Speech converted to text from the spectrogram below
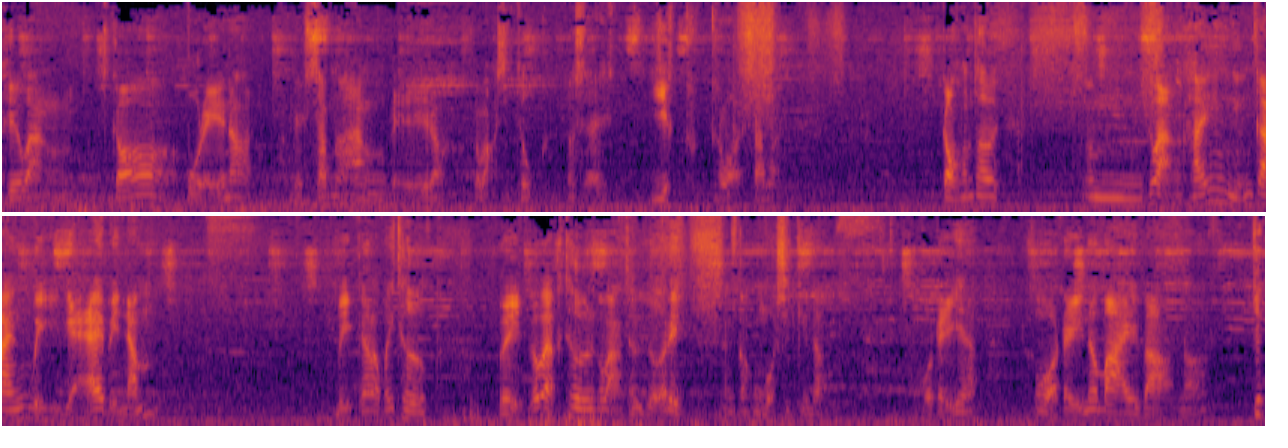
khi các bạn có bộ rễ nó để sắp nó ăn để đó các bạn xịt thuốc nó sẽ diệt các loại sắp đó. còn không thôi um, các bạn thấy những cây bị gãy bị nấm bị các loại vết thương vì các bạn thương các bạn thử rửa đi, nó có con bộ xịt kia đó. Bộ trĩ đó. Con bộ trĩ nó bay vào, nó chích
